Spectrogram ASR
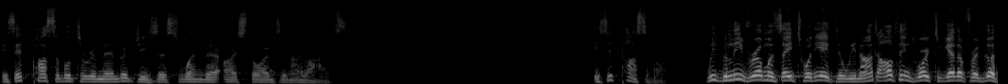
is it possible to remember Jesus when there are storms in our lives? Is it possible? We believe Romans 8:28, do we not? All things work together for good.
